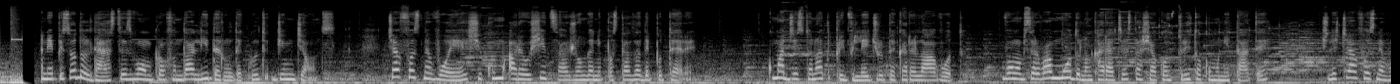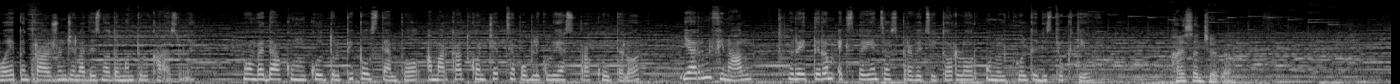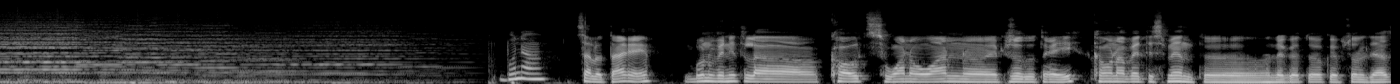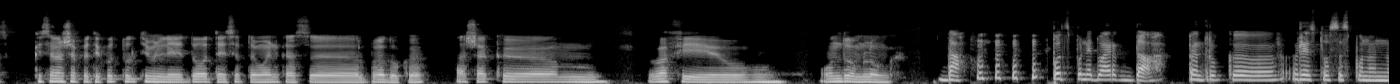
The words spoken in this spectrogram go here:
În episodul de astăzi vom aprofunda liderul de cult Jim Jones. Ce a fost nevoie și cum a reușit să ajungă în ipostaza de putere. Cum a gestionat privilegiul pe care l-a avut. Vom observa modul în care acesta și-a construit o comunitate și de ce a fost nevoie pentru a ajunge la deznodământul cazului. Vom vedea cum cultul People's Temple a marcat concepția publicului asupra cultelor, iar în final reiterăm experiența supraviețuitorilor unui cult destructiv. Hai să începem. Bună! Salutare! Bun venit la Cults 101, episodul 3. Ca un avertisment uh, în legătură cu episodul de azi, Cristian și-a petrecut ultimele 2-3 săptămâni ca să îl producă, așa că um, va fi un drum lung. Da. Pot spune doar da, pentru că restul o să spun în,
